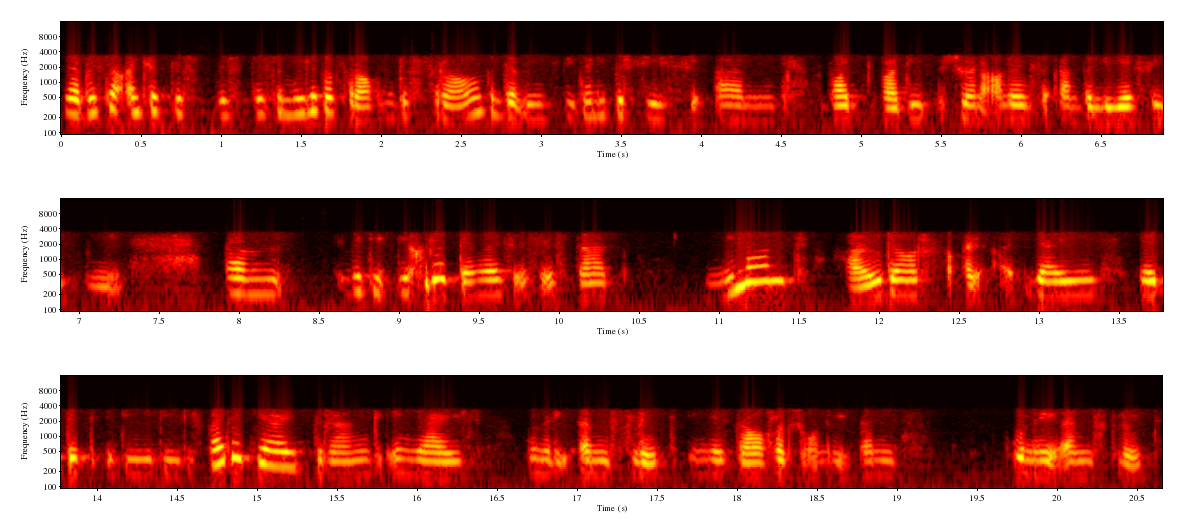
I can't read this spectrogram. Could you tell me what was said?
ja, dis eintlik dis dis dis 'n moeilike vraag om te vra want dan weet jy nie presies ehm um, wat wat die persoon alles aan beleef het nie. Ehm um, weet jy die groot ding is is is dat niemand hou daar jy jy dit die die die feit dat jy drink en jy's onder die invloed en jy's daagliks onder die in onder die invloed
